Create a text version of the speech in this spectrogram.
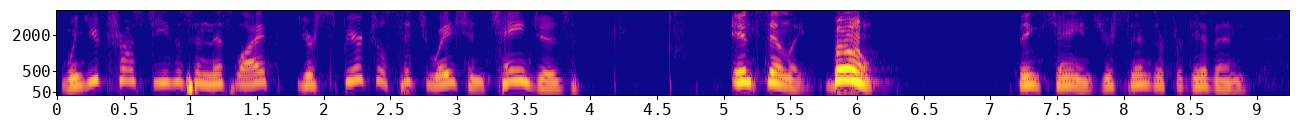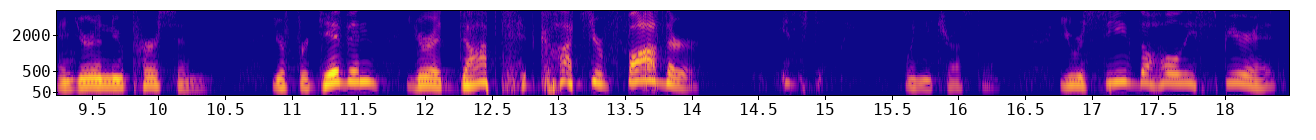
When you trust Jesus in this life, your spiritual situation changes instantly. Boom! Things change. Your sins are forgiven, and you're a new person. You're forgiven, you're adopted. God's your father instantly when you trust Him. You receive the Holy Spirit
